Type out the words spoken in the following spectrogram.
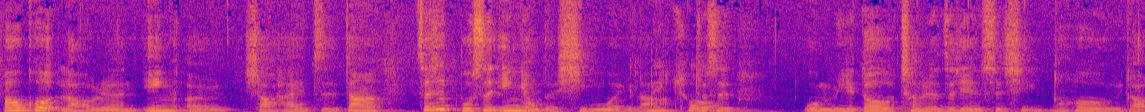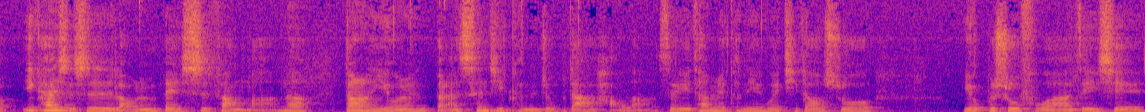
包括老人、婴儿、小孩子，当然这些不是英勇的行为啦，没错，就是我们也都承认这件事情。然后老一开始是老人被释放嘛，那当然有人本来身体可能就不大好了，所以他们可能也会提到说有不舒服啊这些。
